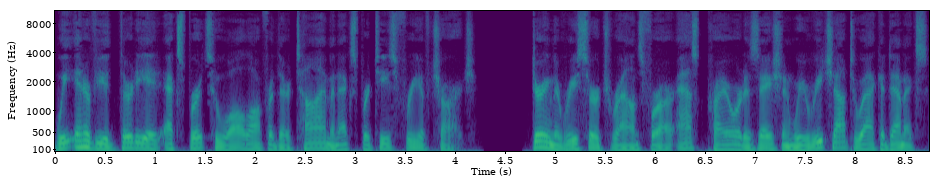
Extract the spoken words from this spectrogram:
we interviewed 38 experts who all offered their time and expertise free of charge. During the research rounds for our Ask prioritization, we reach out to academics,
